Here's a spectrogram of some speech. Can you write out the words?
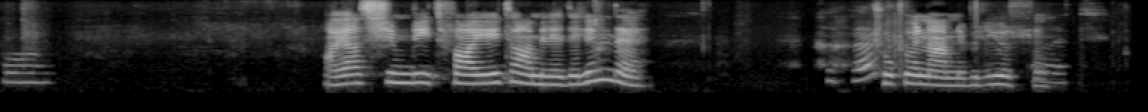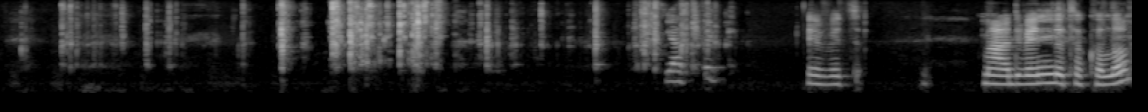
Tamam. Ayaz şimdi itfaiyeyi tamir edelim de. Çok önemli biliyorsun. Evet. Yaptık. Evet. Merdivenini de takalım.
